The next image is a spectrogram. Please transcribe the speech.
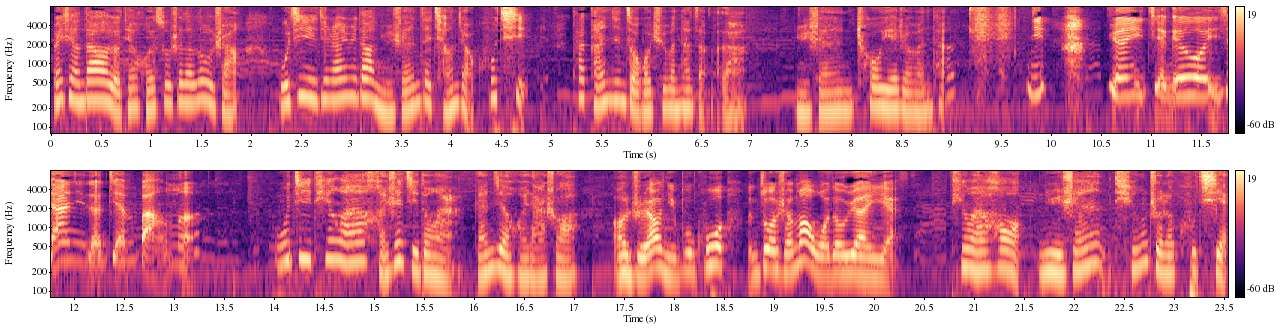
没想到有天回宿舍的路上，无忌竟然遇到女神在墙角哭泣，他赶紧走过去问她怎么了。女神抽噎着问他：“ 你愿意借给我一下你的肩膀吗？”无忌听完很是激动啊，赶紧回答说。哦，只要你不哭，做什么我都愿意。听完后，女神停止了哭泣，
